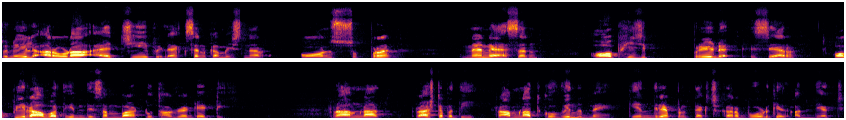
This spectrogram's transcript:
Sunil Arora as chief election commissioner on superannuation of his predecessor O P Rawat in December two thousand eighteen Ramnath राष्ट्रपति रामनाथ कोविंद ने केंद्रीय प्रत्यक्ष कर बोर्ड के अध्यक्ष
